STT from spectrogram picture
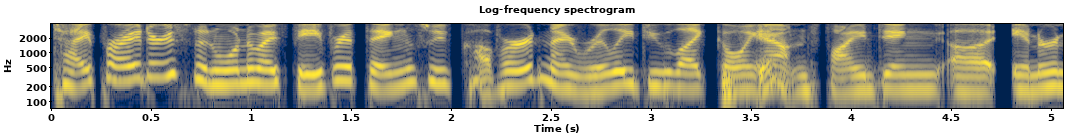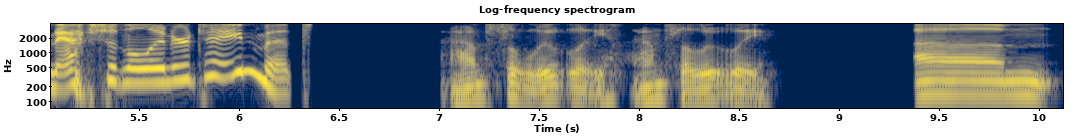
typewriter's been one of my favorite things we've covered, and I really do like going out and finding uh, international entertainment. Absolutely, absolutely. Um,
